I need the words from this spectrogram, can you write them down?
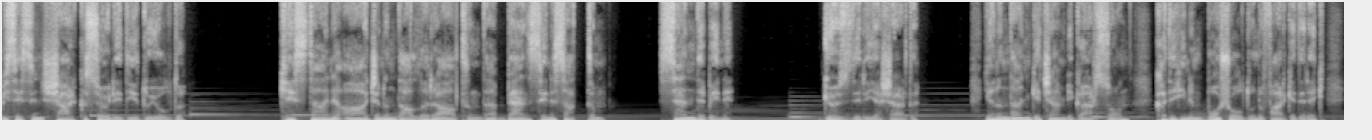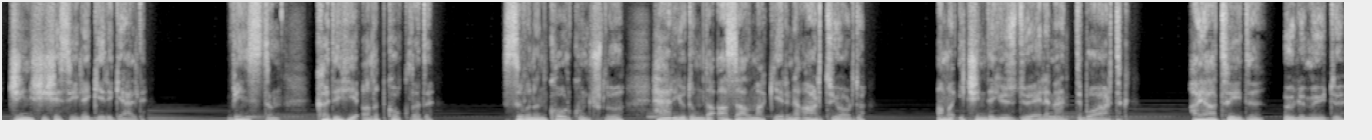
Bir sesin şarkı söylediği duyuldu. Kestane ağacının dalları altında ben seni sattım. Sen de beni. Gözleri yaşardı. Yanından geçen bir garson kadehinin boş olduğunu fark ederek cin şişesiyle geri geldi. Winston kadehi alıp kokladı. Sıvının korkunçluğu her yudumda azalmak yerine artıyordu. Ama içinde yüzdüğü elementti bu artık. Hayatıydı, ölümüydü,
